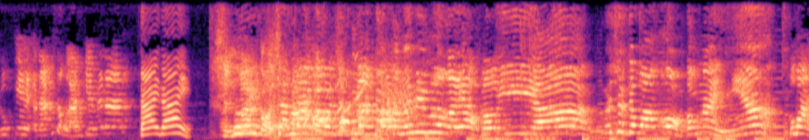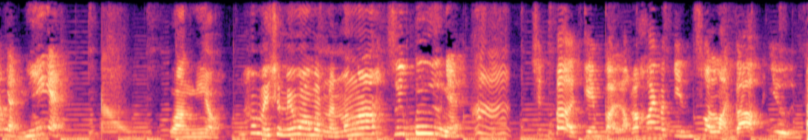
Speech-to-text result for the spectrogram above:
ลูกเกดเอาน้ำไปส่งร้านเกมด้วยนะ ได้ได้ฉันมาก่อนฉันมาก่อนฉันมาก่อนแต่ไม่มีมือเลยอะเก้าอี้อะแล้วฉันจะวางของตรงไหนเนี่ย ก็วางอย่างนี้ไง วางงี้เหรอ ทำไมฉันไม่วางแบบนั้นมั่งอะซื้อบื้อไงฉันเปิดเกมก่อนแล้วก็ค่อยมากิน ส่วนหล่อนก็ยืนไป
